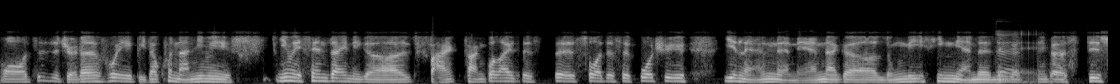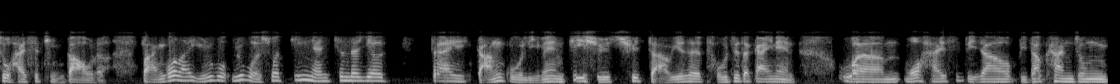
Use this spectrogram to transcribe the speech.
我自己觉得会比较困难，因为因为现在那个反反过来的的说，就是过去一两两年那个农历新年的那个那个基数还是挺高的。反过来，如果如果说今年真的要。在港股里面继续去找一些投资的概念，我我还是比较比较看重，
